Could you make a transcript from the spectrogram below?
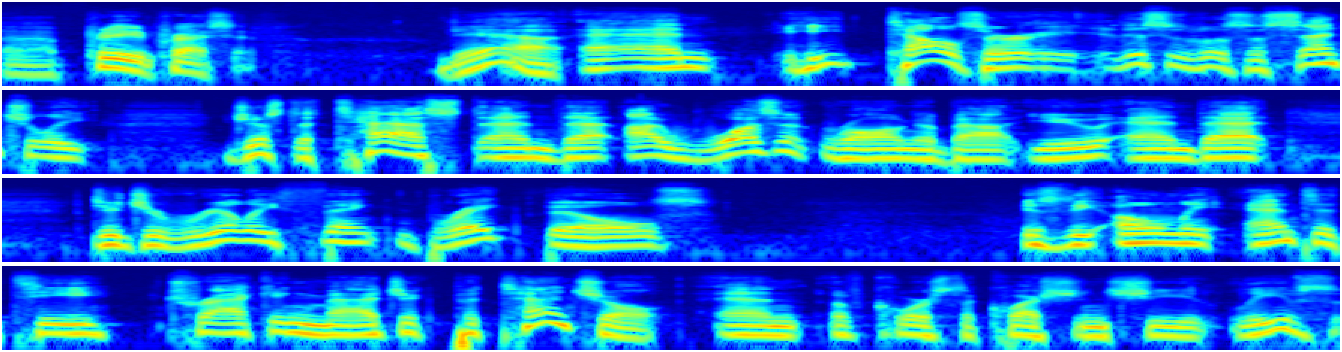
uh, pretty impressive. Yeah, and he tells her this was essentially just a test, and that I wasn't wrong about you, and that did you really think Brakebills is the only entity tracking magic potential? And of course, the question she leaves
